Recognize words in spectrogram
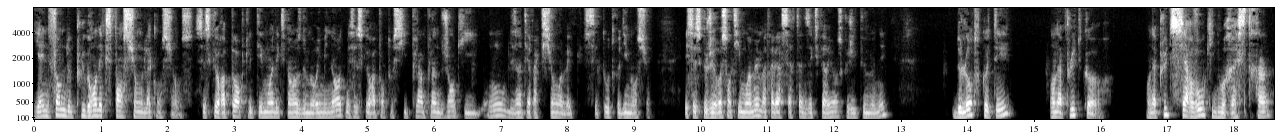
il y a une forme de plus grande expansion de la conscience. C'est ce que rapportent les témoins d'expériences de mort imminente, mais c'est ce que rapportent aussi plein plein de gens qui ont des interactions avec cette autre dimension. Et c'est ce que j'ai ressenti moi-même à travers certaines expériences que j'ai pu mener. De l'autre côté, on n'a plus de corps, on n'a plus de cerveau qui nous restreint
